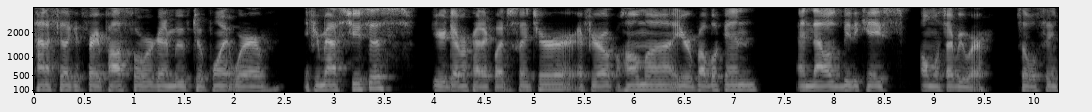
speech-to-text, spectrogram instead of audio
kind of feel like it's very possible we're going to move to a point where if you're Massachusetts, you're a Democratic legislature. If you're Oklahoma, you're Republican, and that'll be the case almost everywhere. So we'll see.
